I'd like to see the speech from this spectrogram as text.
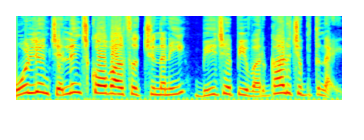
మూల్యం చెల్లించుకోవాల్సొచ్చిందని బీజేపీ వర్గాలు చెబుతున్నాయి.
